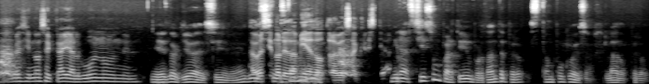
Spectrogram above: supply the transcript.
A ver si no se cae alguno en el... Es lo que iba a decir. ¿eh? A ver si no le da miedo otra vez a Cristiano. Mira, sí es un partido importante, pero está un poco desangelado, pero...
